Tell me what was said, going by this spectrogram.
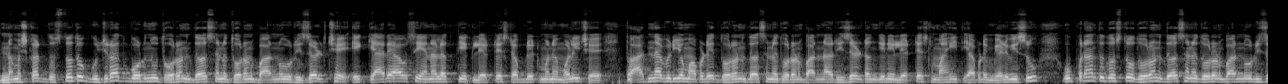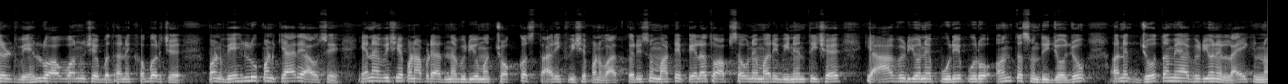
નમસ્કાર દોસ્તો, તો ગુજરાત બોર્ડનું ધોરણ દસ અને ધોરણ બારનું રિઝલ્ટ છે, એ ક્યારે આવશે એના લગતી એક લેટેસ્ટ અપડેટ મને મળી છે. તો આજના વિડીયોમાં આપણે ધોરણ દસ અને ધોરણ બારના રિઝલ્ટ અંગેની લેટેસ્ટ માહિતી આપણે મેળવીશું. ઉપરાંત દોસ્તો, ધોરણ દસ અને ધોરણ બારનું રિઝલ્ટ વહેલું આવવાનું છે, બધાને ખબર છે. પણ વહેલું પણ ક્યારે આવશે, એના વિશે પણ આપણે આજના વિડીયોમાં ચોક્કસ તારીખ વિશે પણ વાત કરીશું. માટે પહેલાં તો આપ સૌને મારી વિનંતી છે કે આ વિડીયોને પૂરેપૂરો અંત સુધી જોજો. અને જો તમે આ વિડીયોને લાઇક ન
